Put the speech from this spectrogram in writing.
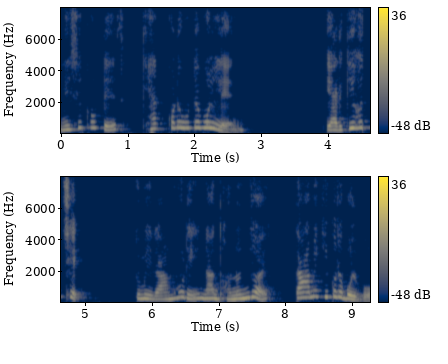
নিশিকোপদেশ খ্যাঁক করে উঠে বললেন, ইয়ার কি হচ্ছে? তুমি রামহরি না ধনঞ্জয়? তা আমি কি করে বলব?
